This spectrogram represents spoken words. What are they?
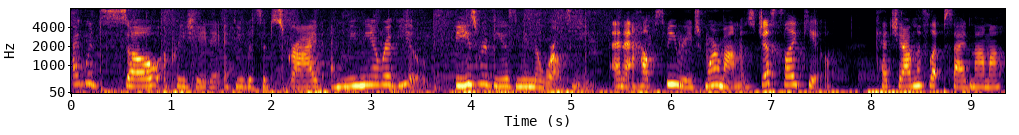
I would so appreciate it if you would subscribe and leave me a review. These reviews mean the world to me, and it helps me reach more mamas just like you. Catch you on the flip side, mama.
